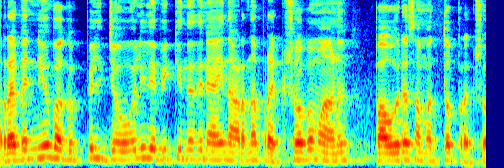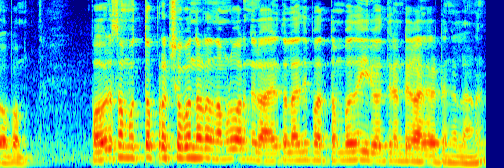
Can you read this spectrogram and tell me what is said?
റവന്യൂ വകുപ്പിൽ ജോലി ലഭിക്കുന്നതിനായി നടന്ന പ്രക്ഷോഭമാണ് പൗരസമത്വ പ്രക്ഷോഭം. പൗരസമത്വ പ്രക്ഷോഭം നടന്നത് നമ്മൾ പറഞ്ഞല്ലോ ആയിരത്തി തൊള്ളായിരത്തി പത്തൊമ്പത് ഇരുപത്തിരണ്ട് കാലഘട്ടങ്ങളിലാണ്.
